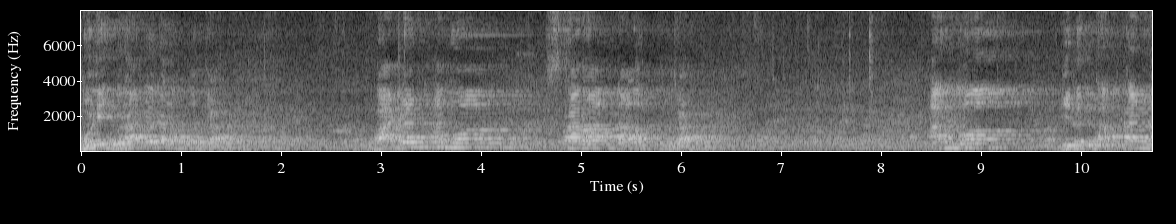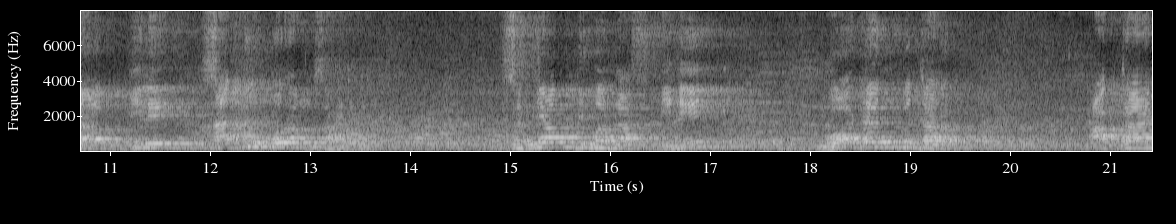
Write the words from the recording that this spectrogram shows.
boleh berada dalam penjara. Badan Anwar sekarang dalam penjara. Anwar diletakkan dalam bilik satu orang sahaja. Setiap 15 minit, warden penjara akan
